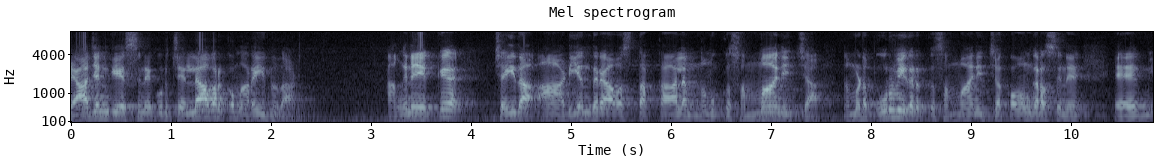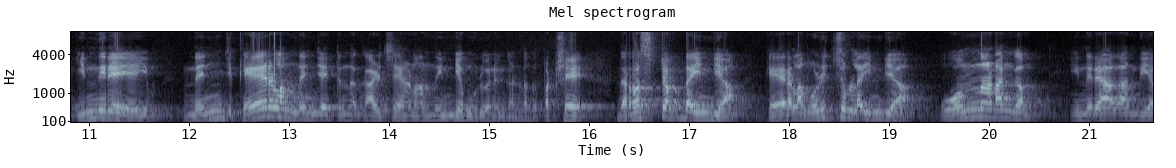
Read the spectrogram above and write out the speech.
രാജൻ കേസിനെ കുറിച്ച് എല്ലാവർക്കും അറിയുന്നതാണ്. അങ്ങനെയൊക്കെ ചെയ്ത ആ അടിയന്തരാവസ്ഥ കാലം നമുക്ക് സമ്മാനിച്ച നമ്മുടെ പൂർവികർക്ക് സമ്മാനിച്ച കോൺഗ്രസ്സിനെ ഇന്ദിരയെയും നെഞ്ച് കേരളം നെഞ്ചേറ്റുന്ന കാഴ്ചയാണ് അന്ന് ഇന്ത്യ മുഴുവനും കണ്ടത്. പക്ഷേ the rest of the India Keralam ഒഴിച്ചുള്ള ഇന്ത്യ ഒന്നടങ്കം ഇന്ദിരാഗാന്ധിയെ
